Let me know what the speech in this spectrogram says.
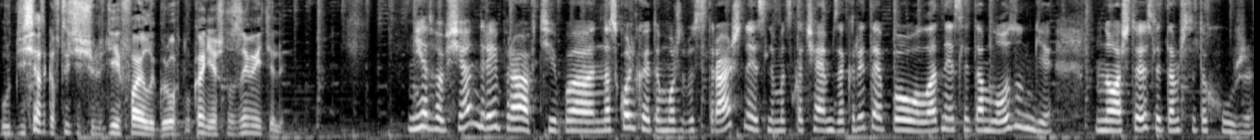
У десятков тысяч людей файлы грохнул. Конечно, заметили. Нет, вообще Андрей прав. Типа, насколько это может быть страшно, если мы скачаем закрытое ПО? Ладно, если там лозунги, ну а что, если там что-то хуже?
